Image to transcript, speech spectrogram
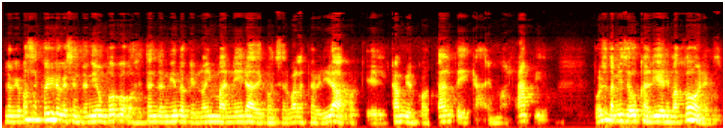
Lo que pasa es que hoy creo que se entendió un poco o se está entendiendo que no hay manera de conservar la estabilidad, porque el cambio es constante y cada vez más rápido. Por eso también se buscan líderes más jóvenes,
